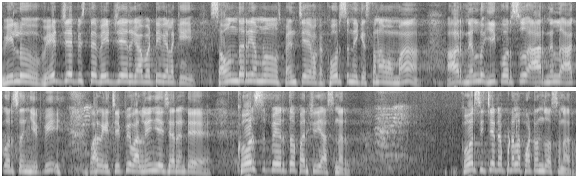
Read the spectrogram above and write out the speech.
వీళ్ళు వెయిట్ చేపిస్తే వెయిట్ చేయరు కాబట్టి వీళ్ళకి సౌందర్యంను పెంచే ఒక కోర్సు నీకు ఇస్తున్నామమ్మా. ఆరు నెలలు ఈ కోర్సు ఆరు నెలలు ఆ కోర్సు అని చెప్పి వాళ్ళకి చెప్పి వాళ్ళని ఏం చేశారంటే కోర్సు పేరుతో పరీక్ష చేస్తున్నారు. కోర్సు ఇచ్చేటప్పుడల్లా పొట్టం చూస్తున్నారు.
